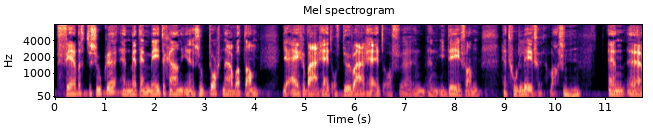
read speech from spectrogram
verder te zoeken en met hem mee te gaan in een zoektocht naar wat dan je eigen waarheid of de waarheid of eh, een, een idee van het goede leven was. En eh,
